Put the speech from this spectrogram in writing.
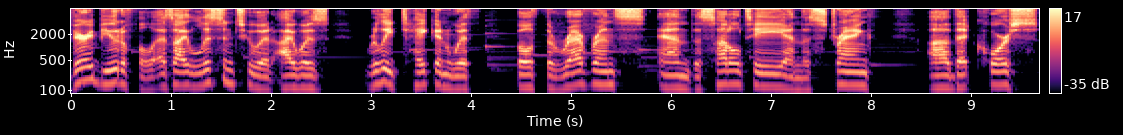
Very beautiful. As I listened to it, I was really taken with both the reverence and the subtlety and the strength uh, that course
